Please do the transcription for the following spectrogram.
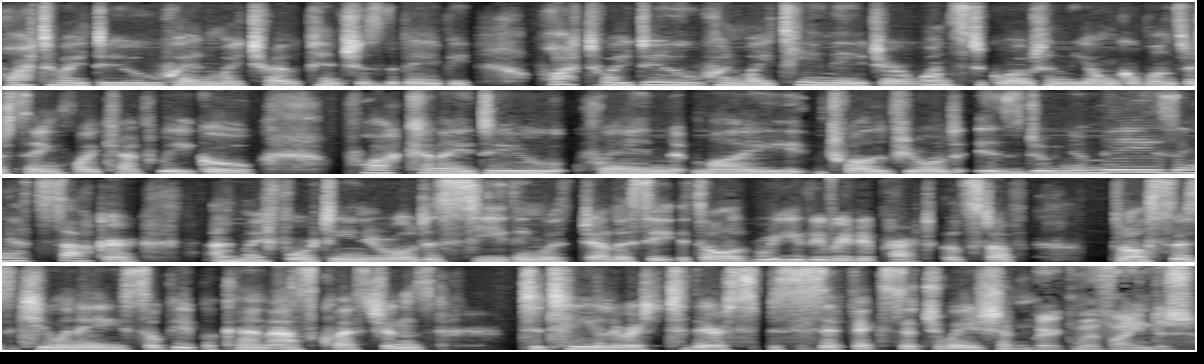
what do I do when my child pinches the baby? What do I do when my teenager wants to go out and the younger ones are saying, why can't we go? What can I do when my 12 year old is doing amazing at soccer and my 14 year old is seething with jealousy? It's all really, really practical stuff. Plus, there's a Q&A so people can ask questions to tailor it to their specific hmm. situation. Where can we find it?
